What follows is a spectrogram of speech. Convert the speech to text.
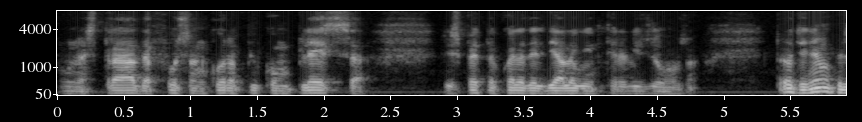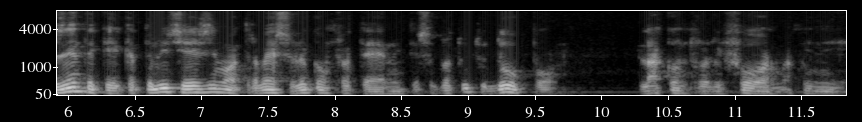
una strada forse ancora più complessa rispetto a quella del dialogo interreligioso. Però teniamo presente che il cattolicesimo attraverso le confraternite, soprattutto dopo la Controriforma, quindi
